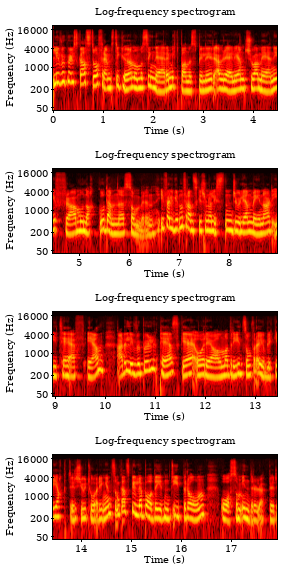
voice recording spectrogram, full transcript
Liverpool skal stå fremst i køen om å signere midtbanespiller Aurelien Chouameni fra Monaco denne sommeren. Ifølge den franske journalisten Julian Maynard i TF1 er det Liverpool, PSG og Real Madrid som for øyeblikket jakter 22-åringen, som kan spille både i den dype rollen og som indreløper.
